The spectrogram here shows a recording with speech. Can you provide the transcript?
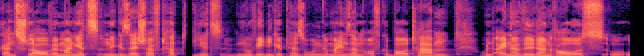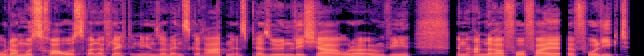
ganz schlau, wenn man jetzt eine Gesellschaft hat, die jetzt nur wenige Personen gemeinsam aufgebaut haben und einer will dann raus oder muss raus, weil er vielleicht in die Insolvenz geraten ist persönlich, ja, oder irgendwie ein anderer Vorfall äh, vorliegt,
